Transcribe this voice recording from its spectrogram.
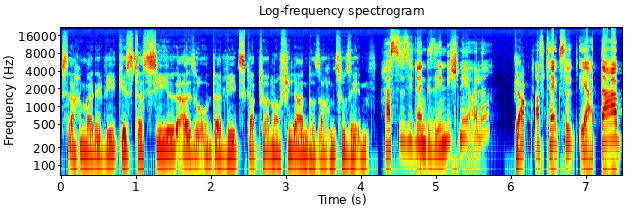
ich sage mal, der Weg ist das Ziel. Also unterwegs gab es auch noch viele andere Sachen zu sehen. Hast du sie dann gesehen, die Schneeeule? Ja. Auf Texel, ja, da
